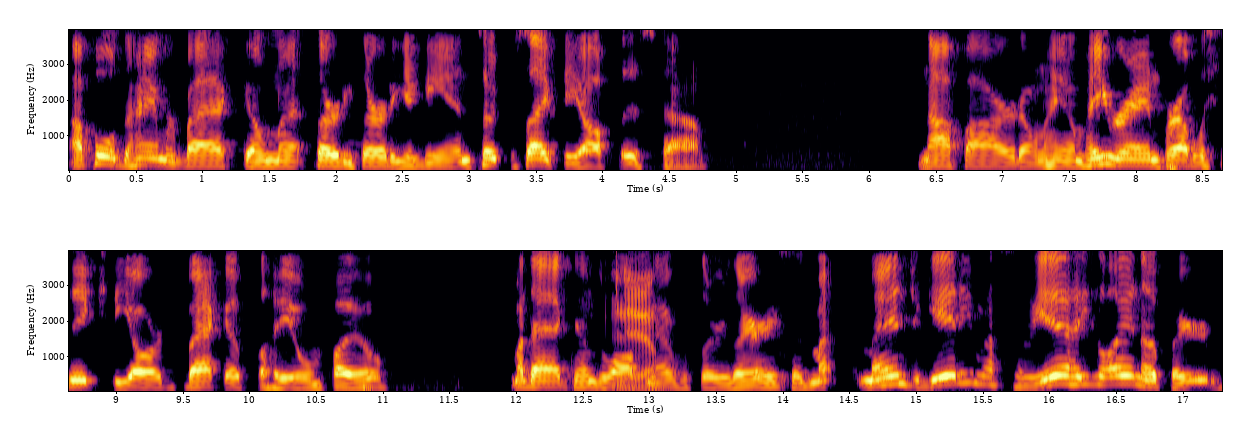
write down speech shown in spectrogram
I pulled the hammer back on that 30 30 again, took the safety off this time. And I fired on him. He ran probably 60 yards back up the hill and fell. My dad comes walking Yeah. over through there. He said, "Ma- Man, did you get him? I said, Yeah, he's laying up here.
